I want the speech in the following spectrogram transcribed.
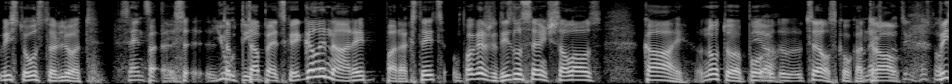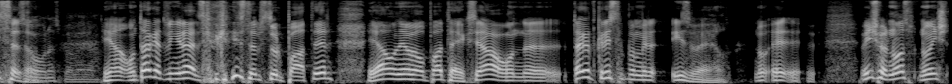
visu to uztver ļoti Sensitīvi. Tāpēc, ka Galināri parakstīts, un pagājušajā gadā izlasē viņš salauza kāju. Nu, to cels kaut kā traumu. Visu sezonu. Jā. Un tagad viņi redz, ka Kristaps turpat ir. Jā, un jau vēl pateiks, jā, un uh, tagad Kristapam ir izvēle. Nu, e, e, viņš var nosprāstīt, nu, viņš,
